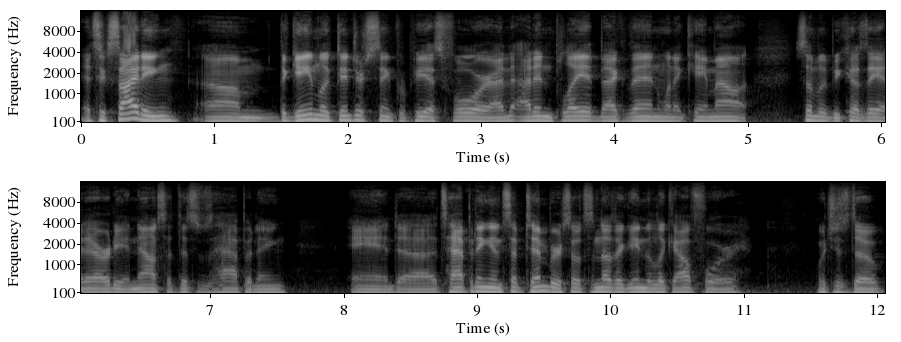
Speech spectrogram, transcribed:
it's exciting. Um, the game looked interesting for PS4. I, I, didn't play it back then when it came out, simply because they had already announced that this was happening, and uh, it's happening in September, so it's another game to look out for, which is dope.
